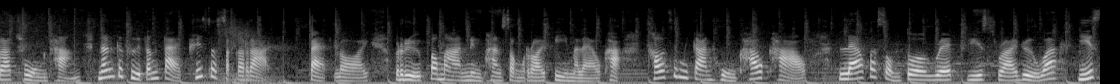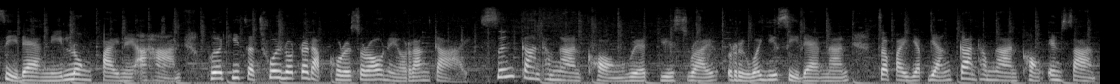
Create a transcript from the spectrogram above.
ราชวงศ์ถัง นั่นก็คือตั้งแต่คริสตศักราช 800 หรือประมาณ 1,200 ปีมาแล้วค่ะ เขาจะมีการหุงข้าวขาว แล้วผสมตัว red yeast rice หรือว่ายีสต์สีแดงนี้ลงไปในอาหาร เพื่อที่จะช่วยลดระดับคอเลสเตอรอลในร่างกาย ซึ่งการทำงานของ red yeast rice หรือว่ายีสต์สีแดงนั้น จะไปยับยั้งการทำงานของเอนไซม์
